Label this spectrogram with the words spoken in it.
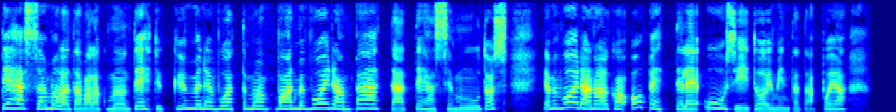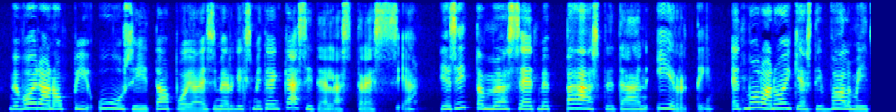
tehdä samalla tavalla kuin me on tehty kymmenen vuotta, vaan me voidaan päättää tehdä se muutos ja me voidaan alkaa opettelee uusia toimintatapoja. Me voidaan oppia uusia tapoja, esimerkiksi miten käsitellä stressiä. Ja sitten on myös se, että me päästetään irti. Että me ollaan oikeasti valmiit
